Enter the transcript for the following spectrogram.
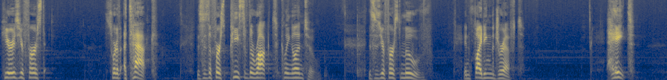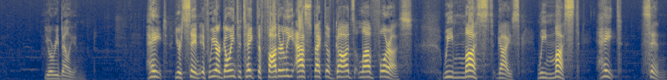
here is your first sort of attack. This is the first piece of the rock to cling on to. This is your first move in fighting the drift. Hate your rebellion. Hate your sin. If we are going to take the fatherly aspect of God's love for us, we must, guys, we must hate sin.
